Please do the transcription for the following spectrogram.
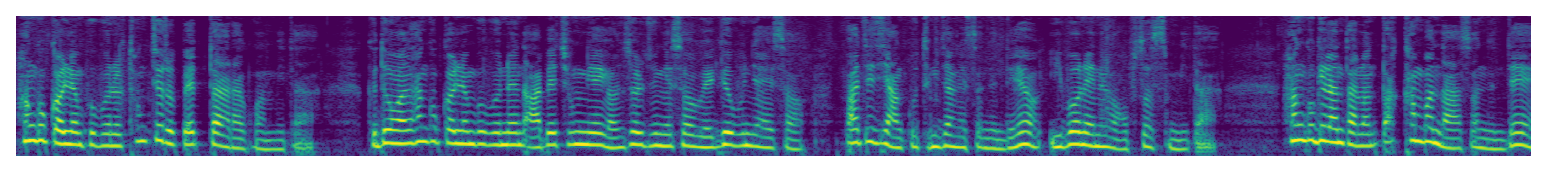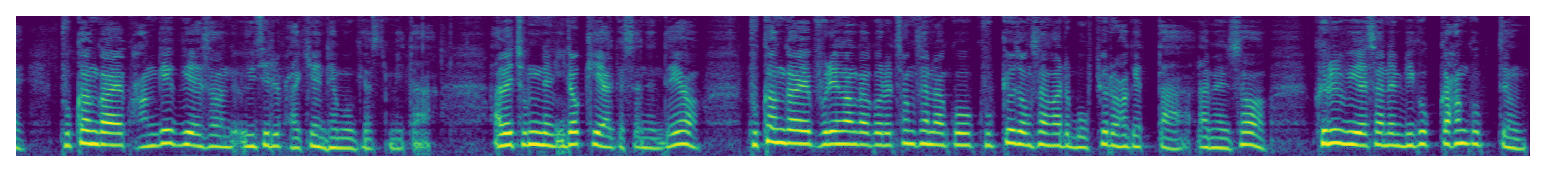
한국 관련 부분을 통째로 뺐다라고 합니다. 그동안 한국 관련 부분은 아베 총리의 연설 중에서 외교 분야에서 빠지지 않고 등장했었는데요. 이번에는 없었습니다. 한국이란 단어는 딱 한 번 나왔었는데 북한과의 관계에 위해선 의지를 밝히는 대목이었습니다. 아베 총리는 이렇게 이야기했었는데요. 북한과의 불행한 과거를 청산하고 국교 정상화를 목표로 하겠다라면서 그를 위해서는 미국과 한국 등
